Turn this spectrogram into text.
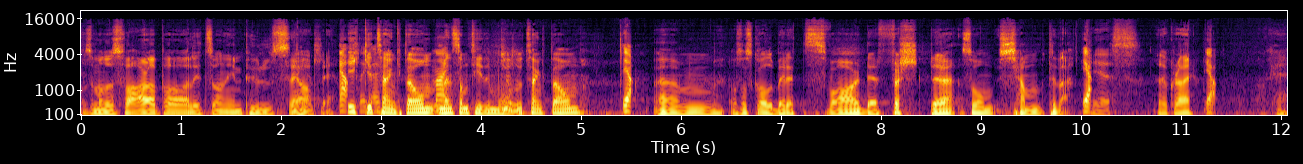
og så må du svare da på litt sånn impuls, egentlig. Ja, Ikke tenk deg om, Nei. men samtidig må du tenke deg om. Ja. Um, og så skal du bare svare det første som kommer til deg. Ja. Yes. Er du klar? ja. Ok.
